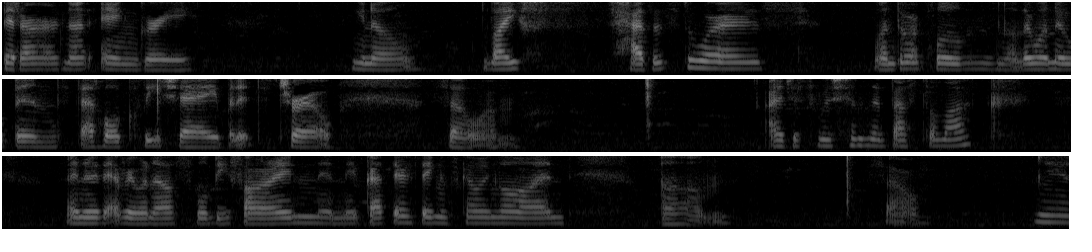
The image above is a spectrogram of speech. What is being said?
bitter, not angry. You know, life has its doors one door closes, another one opens. That whole cliche, but it's true. So, um, I just wish him the best of luck. I know that everyone else will be fine and they've got their things going on. Um, so, yeah.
